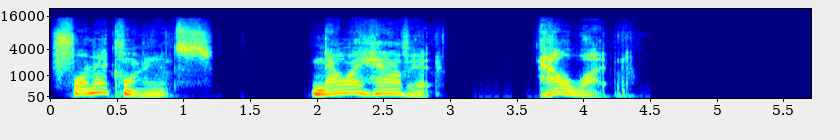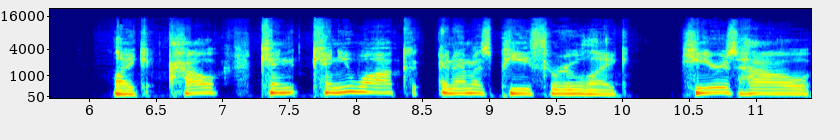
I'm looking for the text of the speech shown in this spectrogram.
for my clients? Now I have it. Now what? Like how can can you walk an MSP through like here's how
